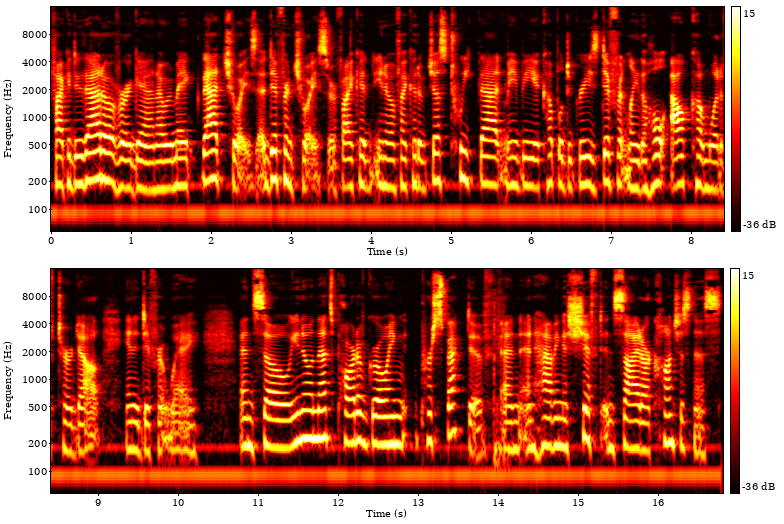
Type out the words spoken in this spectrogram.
if I could do that over again, I would make that choice, a different choice. Or if I could, you know, if I could have just tweaked that maybe a couple degrees differently, the whole outcome would have turned out in a different way. And so, you know, and that's part of growing perspective and, and having a shift inside our consciousness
